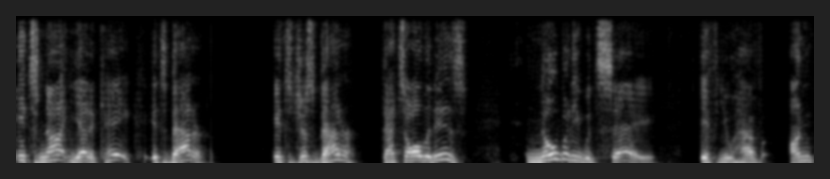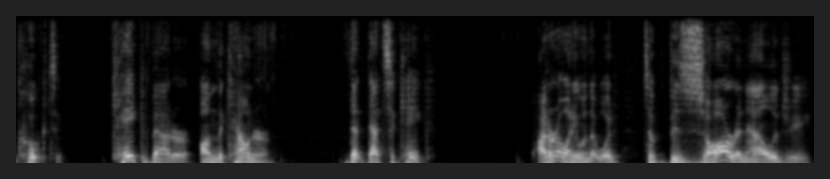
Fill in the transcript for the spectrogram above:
It's not yet a cake, it's batter. It's just batter. That's all it is. Nobody would say, if you have uncooked cake batter on the counter, that that's a cake. I don't know anyone that would. It's a bizarre analogy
